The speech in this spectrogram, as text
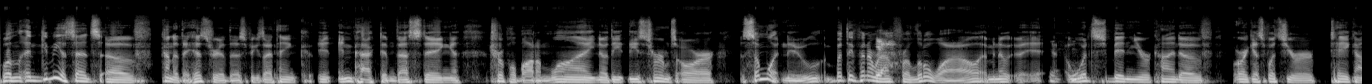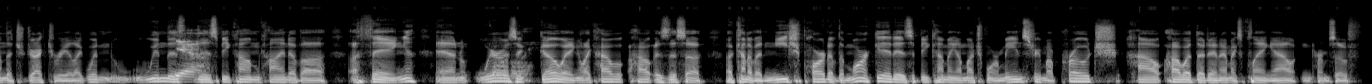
Well, and give me a sense of kind of the history of this because I think impact investing, triple bottom line, you know, the, these terms are somewhat new, but they've been around yeah. for a little while. I mean, uh, mm-hmm. what's been your kind of, or I guess what's your take on the trajectory? Like when when this yeah. this become kind of a, a thing, and where totally. is it going? Like how how is this a, a kind of a niche part of the market? Is it becoming a much more mainstream approach? How how are the dynamics playing out in terms of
